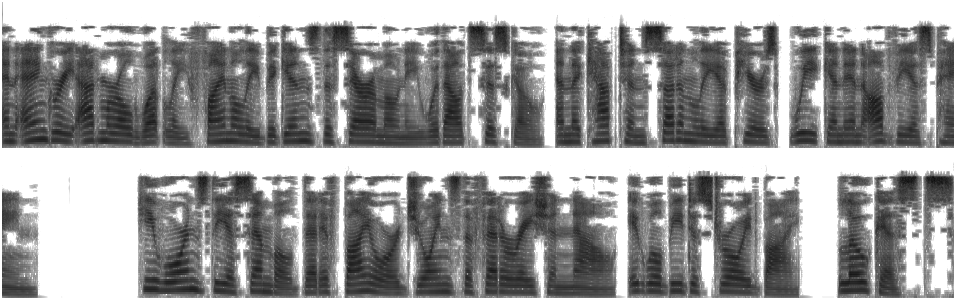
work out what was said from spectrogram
An angry Admiral Whatley finally begins the ceremony without Sisko, and the captain suddenly appears, weak and in obvious pain. He warns the assembled that if Bajor joins the Federation now, it will be destroyed by locusts.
